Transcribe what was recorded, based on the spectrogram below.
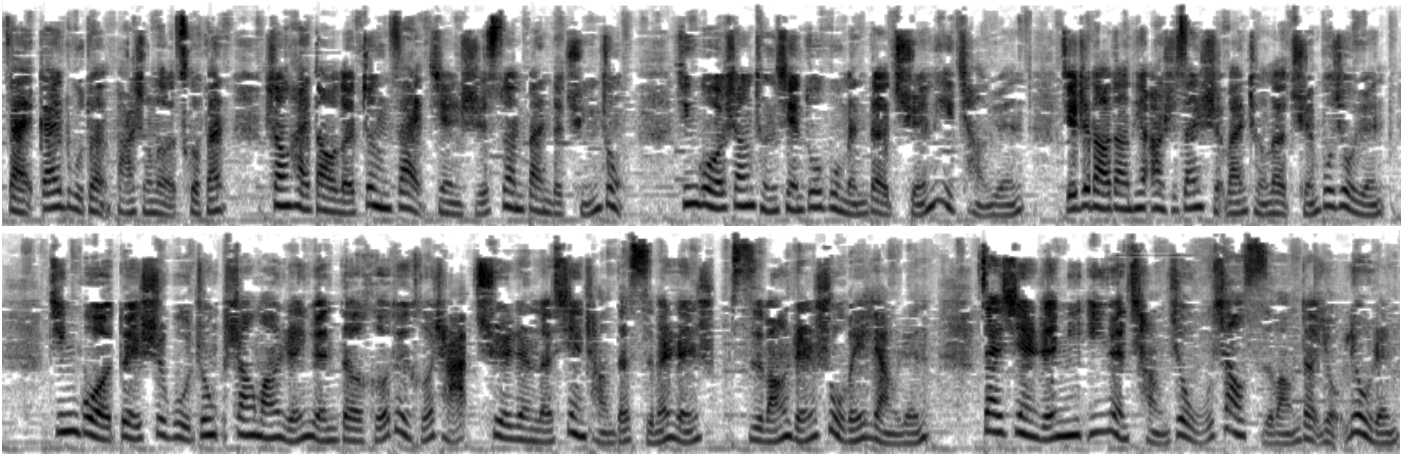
在该路段发生了侧翻，伤害到了正在捡拾蒜瓣的群众。经过商城县多部门的全力抢援，截止到当天二十三时，完成了全部救援。经过对事故中伤亡人员的核对核查，确认了现场的死亡人数死亡人数为两人，在县人民医院抢救无效死亡的有六人，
